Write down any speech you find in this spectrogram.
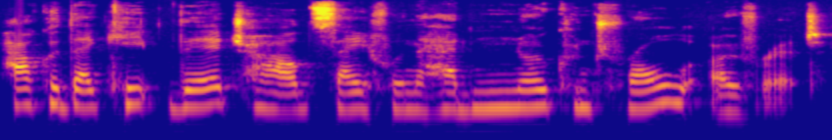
how could they keep their child safe when they had no control over it?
